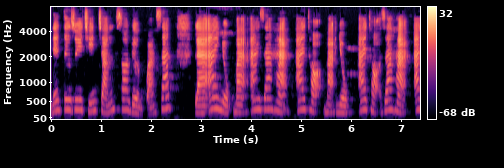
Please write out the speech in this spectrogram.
nên tư duy chín chắn so đường quán sát là ai nhục mạ ai gia hại ai thọ mạ nhục ai thọ gia hại ai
